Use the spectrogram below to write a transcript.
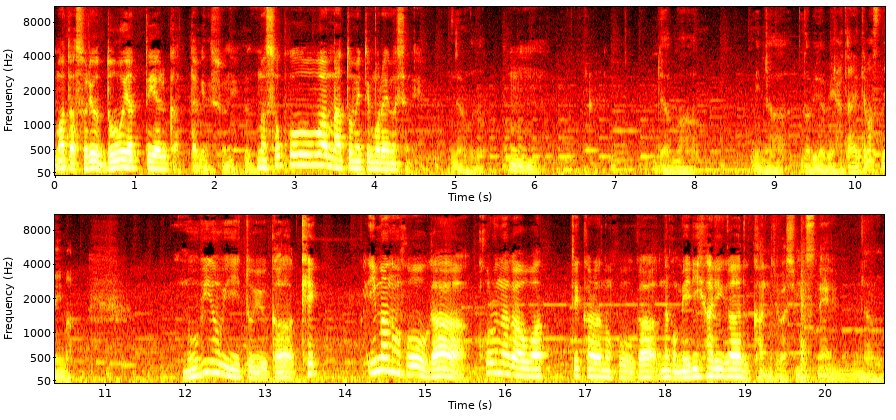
またそれをどうやってやるかだけですよね、うん。まあそこはまとめてもらいましたね。なるほど。うん。じゃあまあみんなのびのび働いてますね今。伸び伸びというかけ今の方がコロナが終わってからの方がなんかメリハリがある感じはしますね、なるほど。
